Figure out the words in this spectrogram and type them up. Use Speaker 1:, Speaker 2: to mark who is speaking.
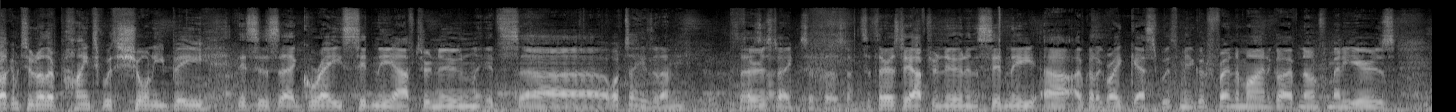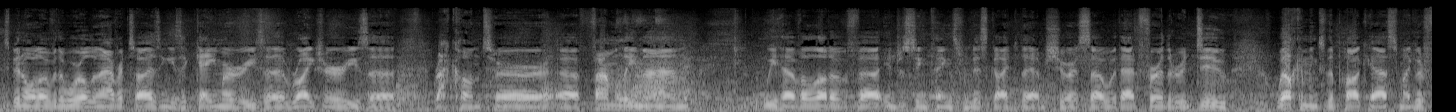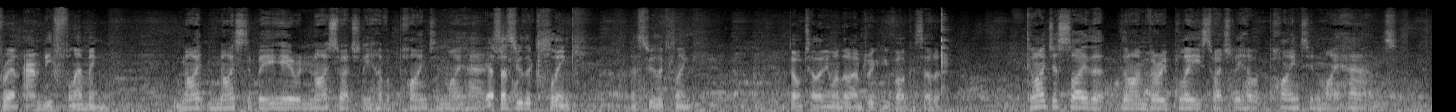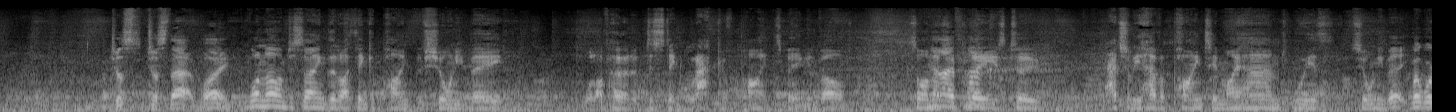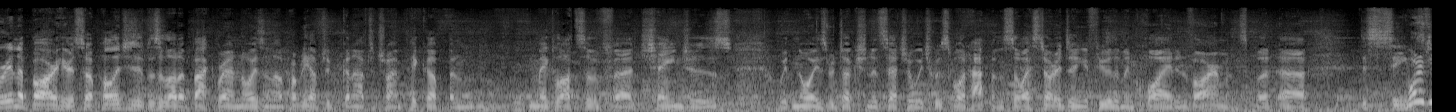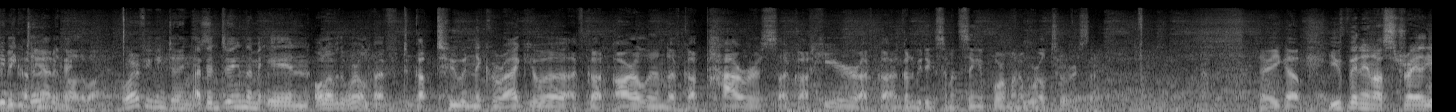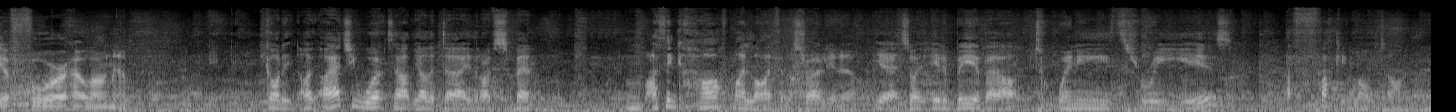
Speaker 1: Welcome to another pint with Seaniebee. This is a grey Sydney afternoon. It's uh, what day is it, Andy?
Speaker 2: Thursday. It's a Thursday.
Speaker 1: It's a Thursday afternoon in Sydney. Uh, I've got a great guest with me, a good friend of mine, a guy I've known for many years. He's been all over the world in advertising. He's a gamer, he's a writer, he's a raconteur, a family man. We have a lot of uh, interesting things from this guy today, I'm sure. So, without further ado, welcoming to the podcast my good friend Andy Flemming.
Speaker 2: Ni- nice to be here and nice to actually have a pint in my hand.
Speaker 1: Yes, let's do the clink. Let's do the clink. Don't tell anyone that I'm drinking vodka soda.
Speaker 2: Can I just say that, that I'm very pleased to actually have a pint in my hands?
Speaker 1: Just, just that. Why?
Speaker 2: Well, no, I'm just saying that I think a pint with Seaniebee. Well, I've heard a distinct lack of pints being involved, so I'm
Speaker 1: Yeah,
Speaker 2: actually
Speaker 1: I've
Speaker 2: pleased to actually have a pint in my hand with
Speaker 1: Well, we're in a bar here, so apologies if there's a lot of background noise, and I'll probably have to gonna have to try and pick up and make lots of uh, changes with noise reduction, etc., which was what happened. So I started doing a few of them in quiet environments, but uh, this seems
Speaker 2: Where have
Speaker 1: to
Speaker 2: you
Speaker 1: be
Speaker 2: been
Speaker 1: coming
Speaker 2: doing
Speaker 1: out
Speaker 2: them,
Speaker 1: okay.
Speaker 2: by the way? Where have you been doing this?
Speaker 1: I've been doing them in all over the world. I've got two in Nicaragua. I've got Ireland. I've got Paris. I've got here. I've got. I'm going to be doing some in Singapore. I'm on a world tour. So there you go. You've been in Australia for how long now?
Speaker 2: Got it. I, I actually worked out the other day that I've spent, I think, half my life in Australia now. Yeah, so it'd be about 23 years. A fucking long time.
